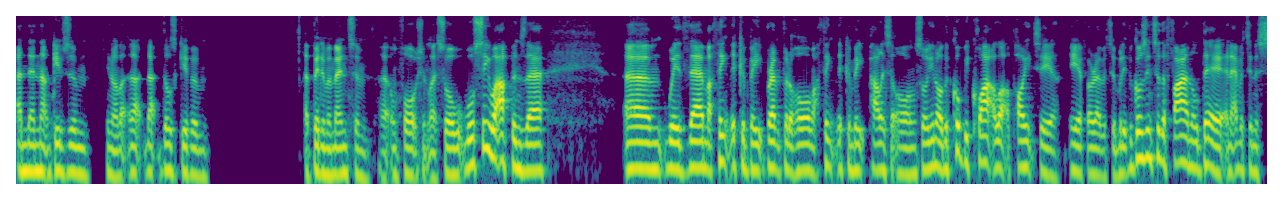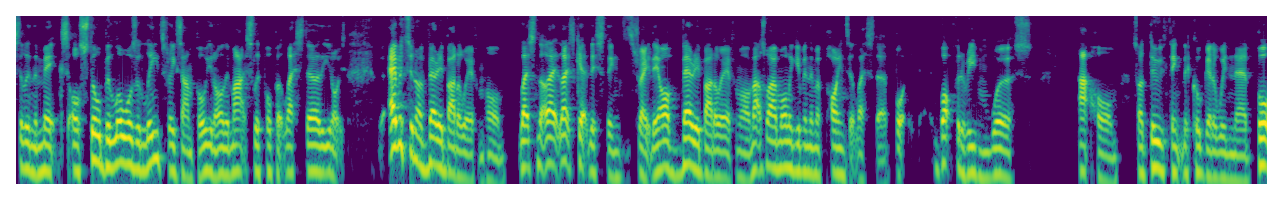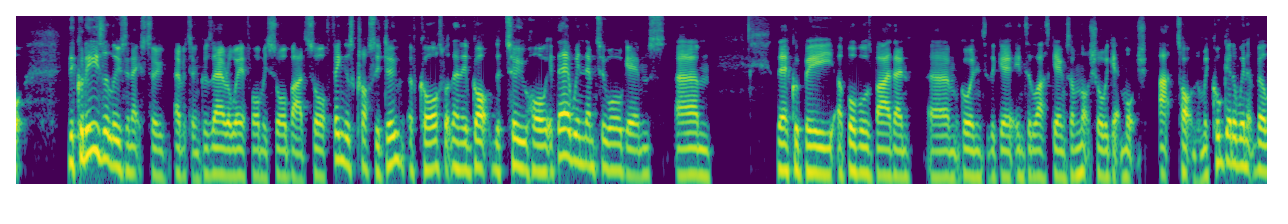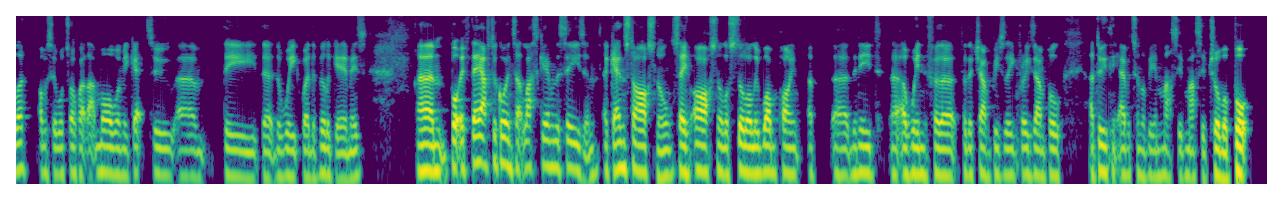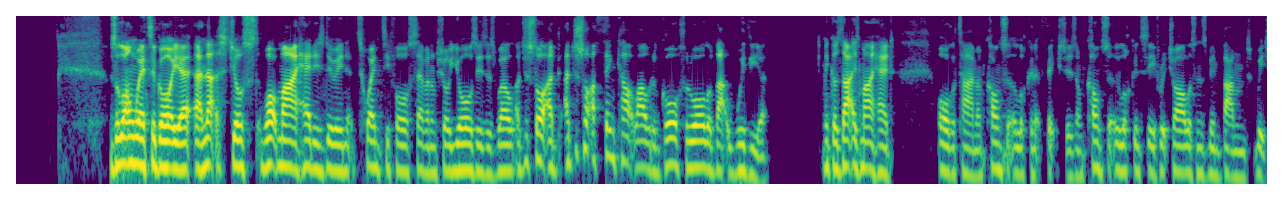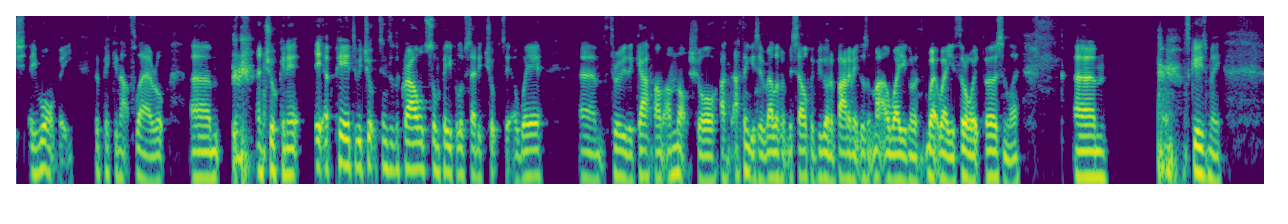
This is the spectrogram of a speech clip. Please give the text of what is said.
And then that gives them, you know, that, that, that does give them a bit of momentum, uh, unfortunately. So we'll see what happens there um, with them. I think they can beat Brentford at home. I think they can beat Palace at home. So, you know, there could be quite a lot of points here, here for Everton. But if it goes into the final day and Everton is still in the mix or still below us in Leeds, for example, you know, they might slip up at Leicester. You know, Everton are very bad away from home. Let's not, let's get this thing straight. They are very bad away from home. That's why I'm only giving them a point at Leicester. But Watford are even worse at home. So I do think they could get a win there. But they could easily lose the next two, Everton, because their away form is so bad. So fingers crossed they do, of course. But then they've got the two whole. If they win them two all games, um, they could be above us by then, um, going into the game into the last game. So I'm not sure we get much at Tottenham. We could get a win at Villa. Obviously, we'll talk about that more when we get to um, the, the the week where the Villa game is. Um, but if they have to go into that last game of the season against Arsenal, say if Arsenal are still only one point, uh, uh, they need a win for the for the Champions League, for example. I do think Everton will be in massive, massive trouble. But there's a long way to go yet, and that's just what my head is doing 24 seven. I'm sure yours is as well. I just thought I'd, I just sort of think out loud and go through all of that with you because that is my head all the time. I'm constantly looking at fixtures. I'm constantly looking to see if Richarlison's been banned, which he won't be for picking that flare up um, and chucking it. It appeared to be chucked into the crowd. Some people have said he chucked it away. Um, through the gap, I'm, I'm not sure. I, I, think it's irrelevant myself. If you're going to ban him, it doesn't matter where you're going to where, where you throw it. Personally, um, excuse me.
